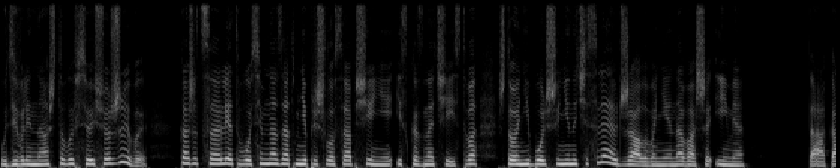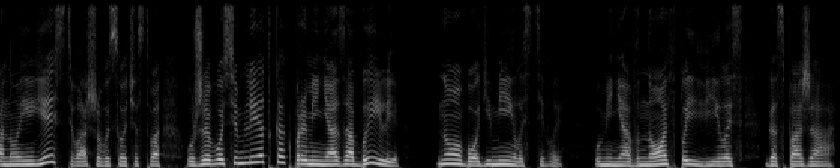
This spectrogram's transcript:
«Удивлена, что вы все еще живы. Кажется, лет восемь назад мне пришло сообщение из казначейства, что они больше не начисляют жалование на ваше имя». «Так оно и есть, ваше высочество. Уже восемь лет, как про меня забыли. Но боги милостивы у меня вновь появилась госпожа».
